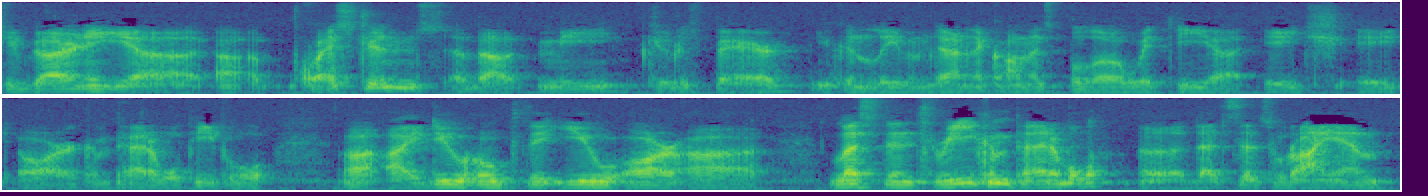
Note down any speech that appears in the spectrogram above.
if you've got any uh, uh, questions about me, Judas Bear, you can leave them down in the comments below with the H8R uh, compatible people. Uh, I do hope that you are uh, less than three compatible. that's that's what I am.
